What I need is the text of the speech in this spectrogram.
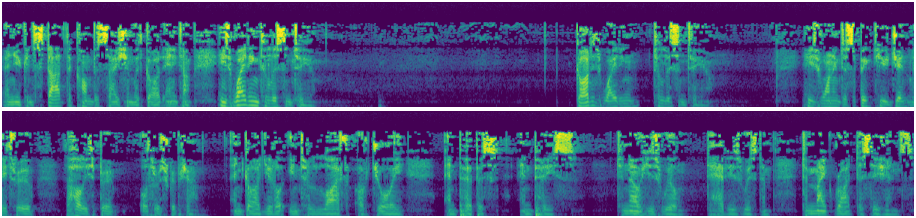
and you can start the conversation with God anytime. He's waiting to listen to you. God is waiting to listen to you. He's wanting to speak to you gently through the Holy Spirit or through scripture and guide you into life of joy and purpose and peace to know His will to have His wisdom, to make right decisions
